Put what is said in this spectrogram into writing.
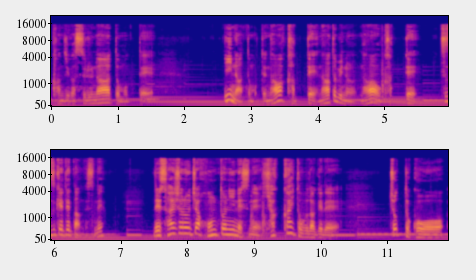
感じがするなと思って、いいなと思って縄買って、縄跳びの縄を買って続けてたんですね。で、最初のうちは本当にですね、100回飛ぶだけで、ちょっとこう、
